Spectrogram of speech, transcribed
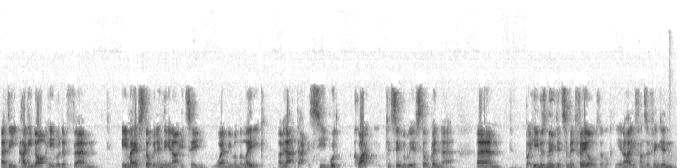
Had he had he not, he would have. Um, he may have still been in the United team when we won the league. I mean, that, that he would quite conceivably have still been there. Um, but he was moved into midfield. You know, United fans are thinking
